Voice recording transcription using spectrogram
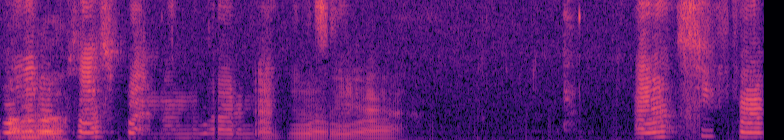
The on little the? plus button on the bottom. That little, yeah. I don't see Freddy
